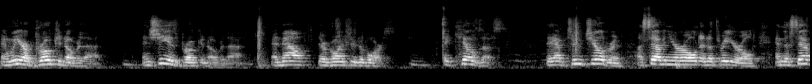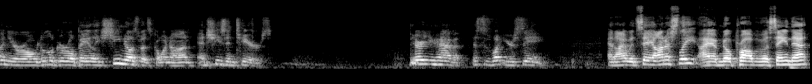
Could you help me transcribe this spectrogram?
And we are broken over that. And she is broken over that. And now they're going through divorce. It kills us. They have two children, a seven year old and a three year old. And the seven year old little girl, Bailey, she knows what's going on and she's in tears. There you have it. This is what you're seeing. And I would say, honestly, I have no problem with saying that.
